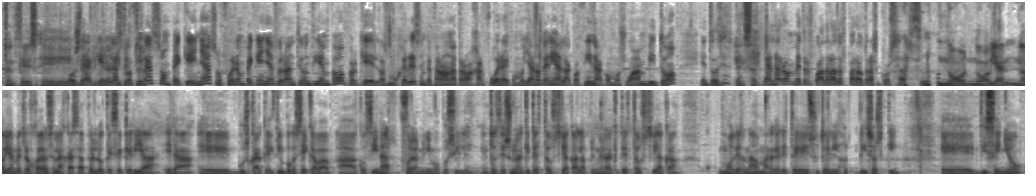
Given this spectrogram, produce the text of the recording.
Entonces, eh, o sea que las cocinas son pequeñas o fueron pequeñas durante un tiempo porque las mujeres empezaron a trabajar fuera y como ya no tenían la cocina como su ámbito, entonces ganaron metros cuadrados para otras cosas. ¿no? no, había no había metros cuadrados en las casas, pero lo que se quería era eh, buscar que el tiempo que se dedicaba a cocinar fuera el mínimo posible. Entonces, una arquitecta austriaca, la primera arquitecta austriaca moderna, Margarete Suter-Lisowski, eh, diseñó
